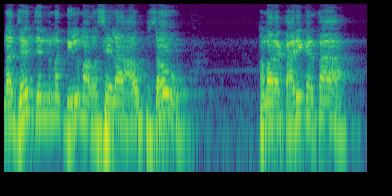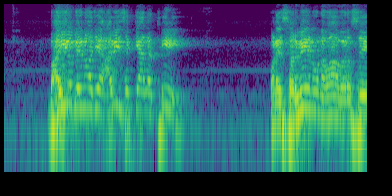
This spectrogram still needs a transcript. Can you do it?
ના જન જન્મ દિલમાં વસેલા આપ સૌ અમારા કાર્યકર્તા, ભાઈઓ બહેનો આજે આવી શક્યા નથી. પણ એ સર્વેનું નવા વર્ષે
